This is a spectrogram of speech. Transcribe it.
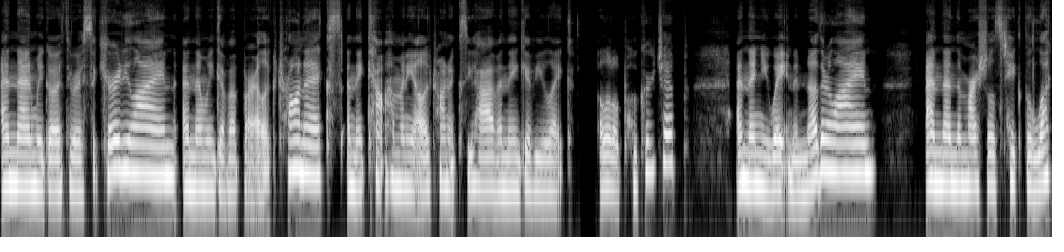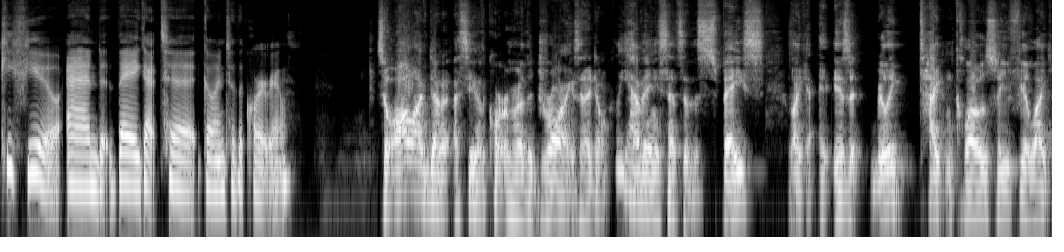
And then we go through a security line and then we give up our electronics and they count how many electronics you have and they give you like a little poker chip. And then you wait in another line. And then the marshals take the lucky few and they get to go into the courtroom. So all I've done, I see in the courtroom are the drawings, and I don't really have any sense of the space. Like, is it really tight and closed so you feel like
